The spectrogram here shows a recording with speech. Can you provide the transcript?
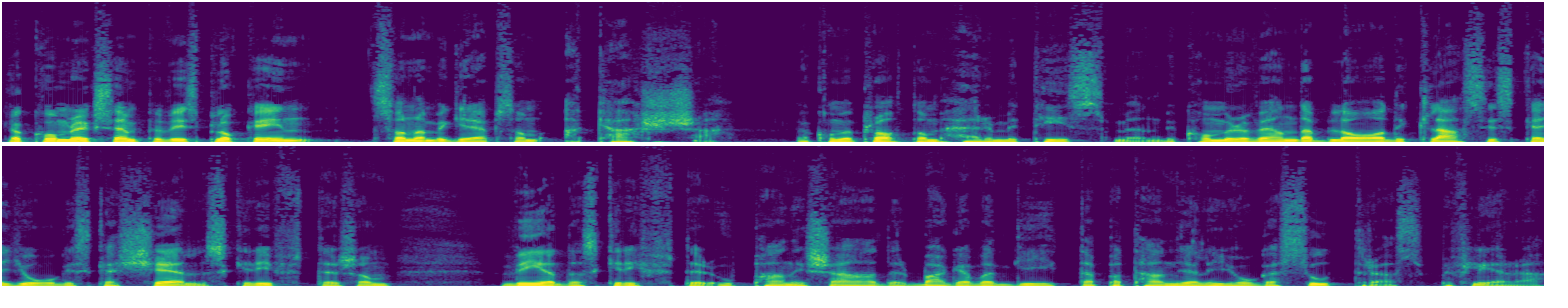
Jag kommer exempelvis plocka in sådana begrepp som akasha. Jag kommer att prata om hermetismen. Vi kommer att vända blad i klassiska yogiska källskrifter som Vedaskrifter, Upanishader, Bhagavad Gita, Patanjali Yoga Sutras med flera.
